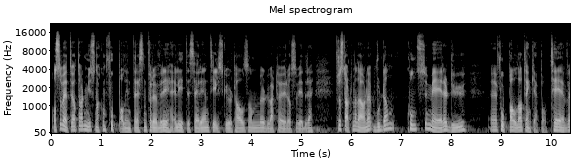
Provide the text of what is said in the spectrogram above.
Og så vet vi at det har vært mye snakk om fotballinteressen for øvrig. Eliteserien, tilskuertall som burde vært høyere osv. For å starte med deg, Arne. Hvordan konsumerer du eh, fotball? Da tenker jeg på TV,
